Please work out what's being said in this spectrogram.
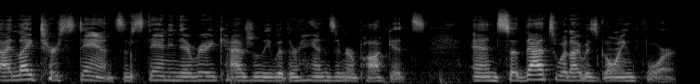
I liked her stance of standing there very casually with her hands in her pockets. And so that's what I was going for.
